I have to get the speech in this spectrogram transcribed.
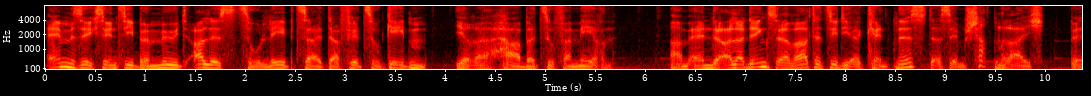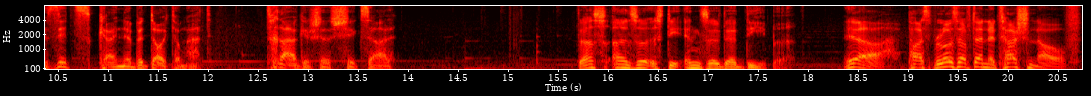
Emsig sind sie bemüht, alles zu Lebzeit dafür zu geben, ihre Habe zu vermehren. Am Ende allerdings erwartet sie die Erkenntnis, dass im Schattenreich Besitz keine Bedeutung hat. Tragisches Schicksal. Das also ist die Insel der Diebe. Ja, pass bloß auf deine Taschen auf.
